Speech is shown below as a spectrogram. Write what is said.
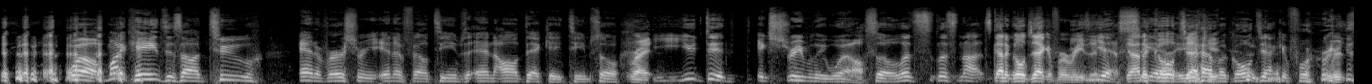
well, Mike Haynes is on two anniversary NFL teams and all decade teams, so right. you did extremely well. So let's let's not. It's got a gold jacket for a reason. Yes, got a yeah, gold jacket. You have a gold jacket for a reason.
